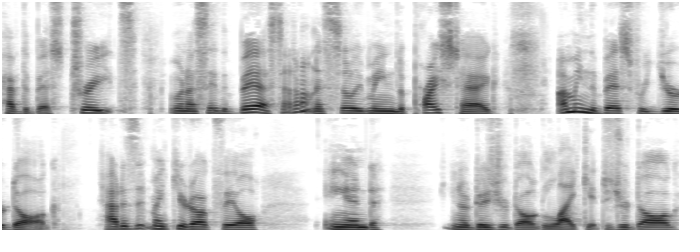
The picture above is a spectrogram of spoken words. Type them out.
have the best treats. When I say the best, I don't necessarily mean the price tag. I mean the best for your dog. How does it make your dog feel? And, you know, does your dog like it? Does your dog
